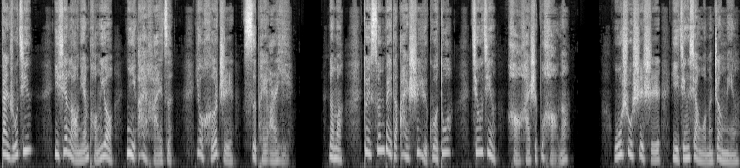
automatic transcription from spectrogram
但如今一些老年朋友溺爱孩子，又何止四陪而已？那么，对孙辈的爱施予过多，究竟好还是不好呢？无数事实已经向我们证明，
